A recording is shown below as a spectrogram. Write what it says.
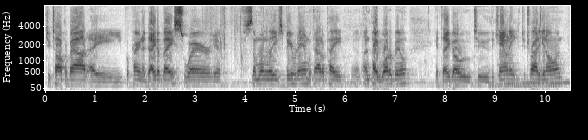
to talk about a, preparing a database where if someone leaves Beaver Dam without a paid, an unpaid water bill, if they go to the county to try to get on,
